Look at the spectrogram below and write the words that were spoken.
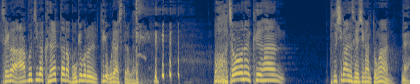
제가 아버지가 그날따라 목욕을 되게 오래 하시더라고요. 와 저는 그 한 2시간 3시간 동안 네.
